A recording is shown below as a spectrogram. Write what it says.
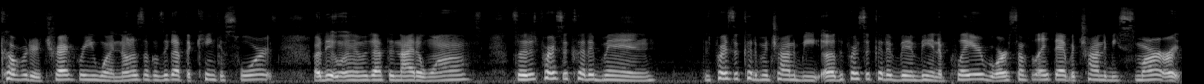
cover their track where you wouldn't notice because we got the King of Swords, or did, and we got the Knight of Wands. So this person could have been this person could have been trying to be, uh, the person could have been being a player or something like that, but trying to be smart or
